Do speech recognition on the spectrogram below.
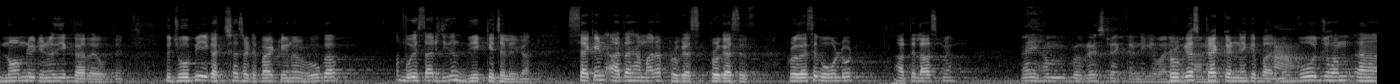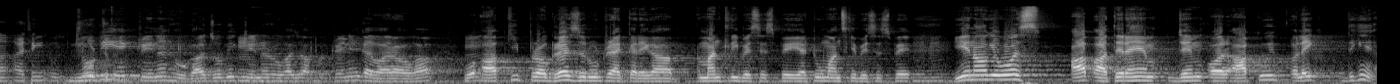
नॉर्मली ट्रेनर्स ये कर रहे होते हैं। तो जो भी एक अच्छा सर्टिफाइड ट्रेनर होगा, वो ये सारी चीज़ें देख के चलेगा। सेकेंड आता है हमारा प्रोग्रेस प्रोग्रेसिव प्रोग्रेसिव ओवरलोड आते लास्ट में। नहीं हम प्रोग्रेस ट्रैक करने के बारे में प्रोग्रेस ट्रैक करने के बारे हाँ। में वो जो हम आई थिंक जो भी एक ट्रेनर होगा जो भी एक ट्रेनर हम्म। होगा जो आपको ट्रेनिंग करवा रहा होगा वो हम्म। आपकी प्रोग्रेस ज़रूर ट्रैक करेगा मंथली बेसिस पे या टू मंथ्स के बेसिस पे हम्म। ये ना हो कि वो बस आप आते रहें जिम और आपको भी लाइक देखिए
